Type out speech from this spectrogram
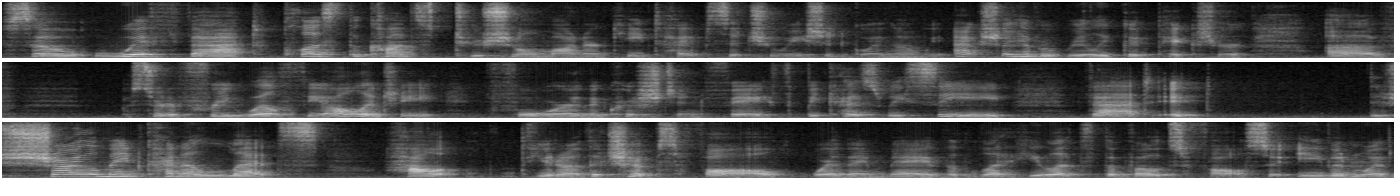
So, with that, plus the constitutional monarchy type situation going on, we actually have a really good picture of sort of free will theology for the Christian faith because we see that it Charlemagne kind of lets how you know the chips fall where they may that let he lets the votes fall. So even when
